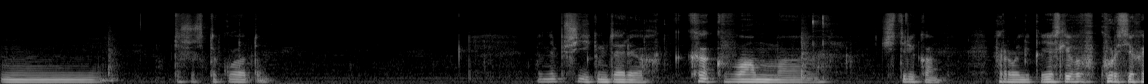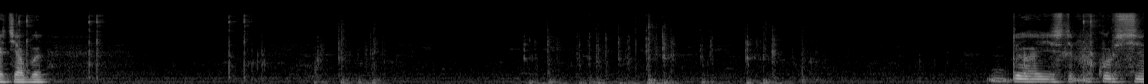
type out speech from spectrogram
Да что ж такое-то? Напишите в комментариях, как вам 4К а, ролика, если вы в курсе хотя бы. Да, если вы в курсе.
